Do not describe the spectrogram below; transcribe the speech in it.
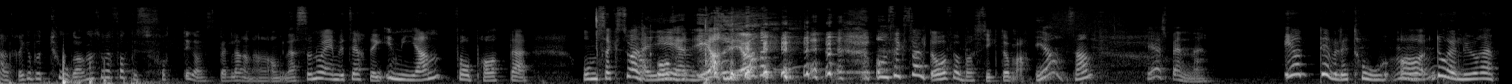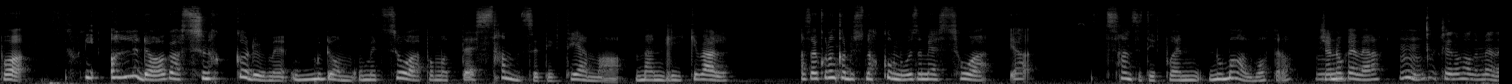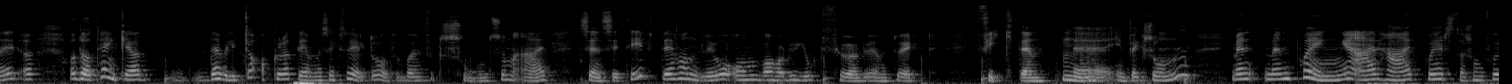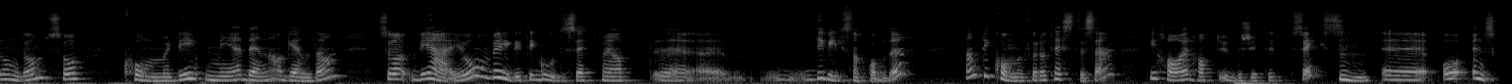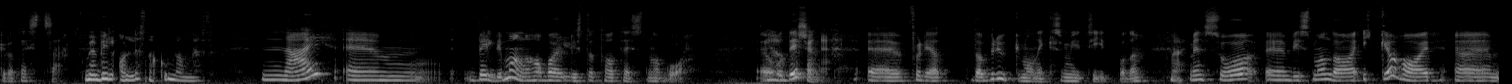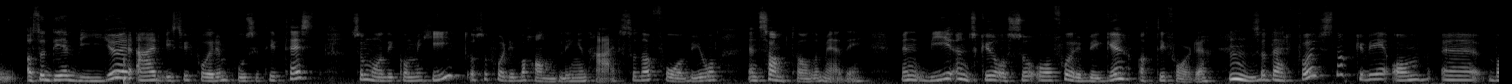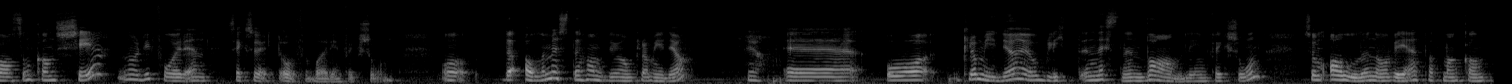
klarer jeg trykket på to ganger, så har jeg faktisk fått i gang spilleren her, Agnes. Så nå har jeg invitert deg inn igjen for å prate om seksuelt, over... ja. Ja. om seksuelt overførbare sykdommer. ja, Sant? det er spennende. Ja, det vil jeg tro. Mm. Og da lurer jeg på hvordan i alle dager snakker du med ungdom om et så på en måte sensitivt tema, men likevel Altså, Hvordan kan du snakke om noe som er så ja, sensitivt på en normal måte, da? Skjønner du hva jeg mener? Mm, skjønner hva du mener. Og, og da tenker jeg at det er vel ikke akkurat det med seksuelt overførbar infeksjon som er sensitivt. Det handler jo om hva har du gjort før du eventuelt fikk den eh, infeksjonen. Men, men poenget er her på helsestasjonen for ungdom så kommer de med den agendaen. Så vi er jo veldig tilgodesett med at eh, de vil snakke om det. De kommer for å teste seg. De har hatt ubeskyttet sex eh, og ønsker å teste seg. Men vil alle snakke om det, Agnes? Nei. veldig mange har bare lyst til å ta testen og gå. Eh, Ja. Og det skjønner jeg. Eh, fordi at da bruker man ikke så mye tid på det. Nei. Men så, eh, hvis man da ikke har eh, Altså det vi gjør, er hvis vi får en positiv test, så må de komme hit, og så får de behandlingen her. Så da får vi jo en samtale med dem. Men vi ønsker jo også å forebygge at de får det. Så derfor snakker vi om eh, hva som kan skje når de får en seksuelt overførbar infeksjon. Og det aller meste handler jo om klamydia. Ja. Eh, og klamydia er jo blitt nesten en vanlig infeksjon som alle nå vet at man kan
